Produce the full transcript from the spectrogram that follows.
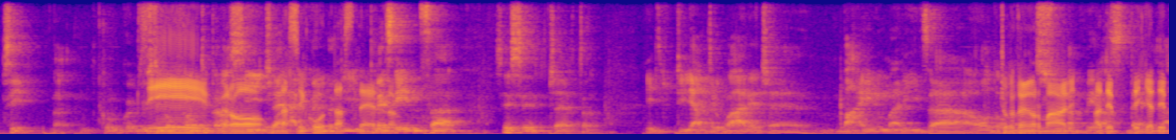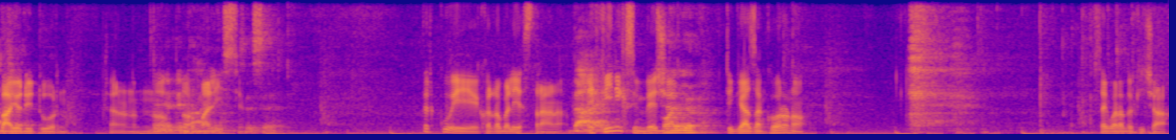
sì. Comunque però sì, cioè, una seconda stella. presenza. Sì, sì, certo. E tutti gli altri uguali, cioè Bainu, Marisa, Odo. giocatori normali, ade- stella, degli Adebayo cioè, di turno. Cioè, no- Adebayo, normalissimi. Sì, sì. Per cui quella roba lì è strana. Dai, e Phoenix invece voglio- ti gasa ancora o no? Stai guardando chi c'ha?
